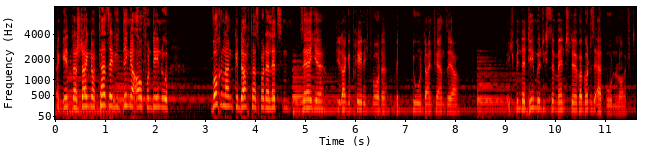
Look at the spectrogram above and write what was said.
Dann geht, da steigen doch tatsächlich Dinge auf, von denen du wochenlang gedacht hast bei der letzten Serie, die da gepredigt wurde, mit du und dein Fernseher. Ich bin der demütigste Mensch, der über Gottes Erdboden läuft.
